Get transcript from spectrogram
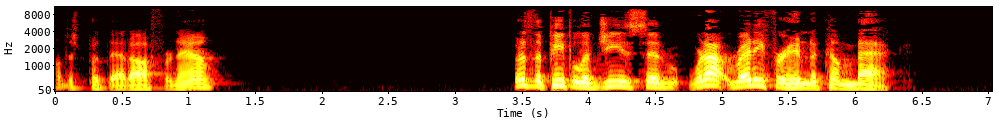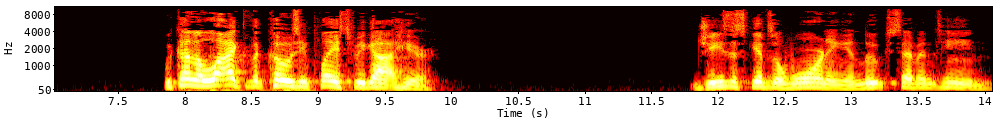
I'll just put that off for now. What if the people of Jesus said, We're not ready for him to come back? We kind of like the cozy place we got here. Jesus gives a warning in Luke 17.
